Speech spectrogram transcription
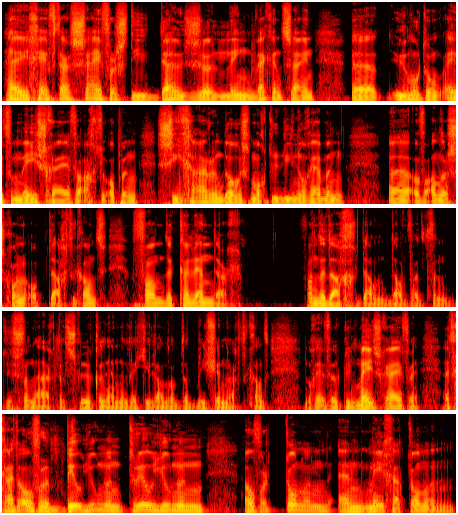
Hij geeft daar cijfers die duizelingwekkend zijn. Uh, u moet hem even meeschrijven achter op een sigarendoos, mocht u die nog hebben. Of anders gewoon op de achterkant van de kalender van de dag dan. dan van, dus vandaag dat scheurkalender dat je dan op dat briefje aan de achterkant nog even kunt meeschrijven. Het gaat over biljoenen, triljoenen, over tonnen en megatonnen.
